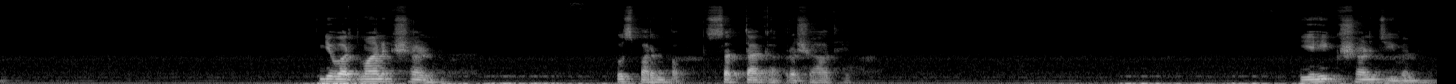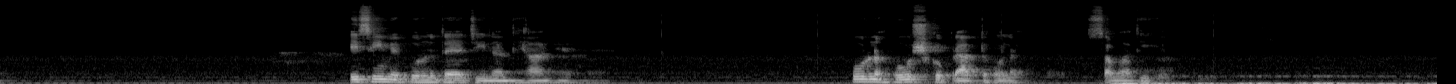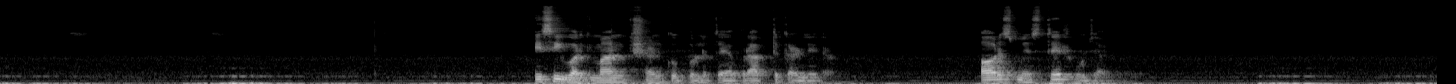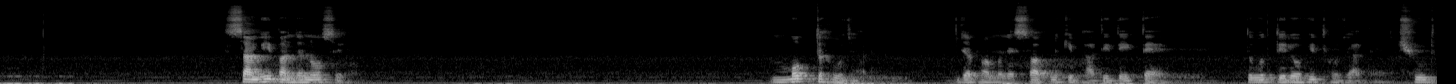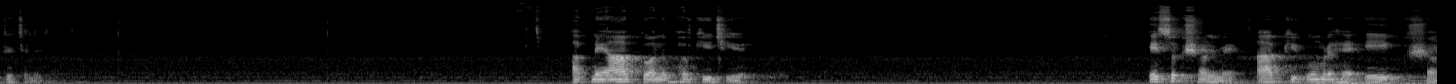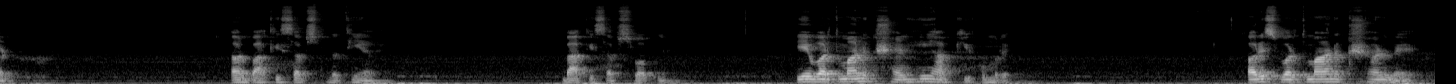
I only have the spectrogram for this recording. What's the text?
ये वर्तमान क्षण उस परम सत्ता का प्रसाद है। यही क्षण जीवन है। इसी में पूर्णतया जीना ध्यान है। पूर्ण होश को प्राप्त होना समाधि है। इसी वर्तमान क्षण को पूर्णतया प्राप्त कर लेना और इसमें स्थिर हो जाना। सभी बंधनों से मुक्त हो जाना जब हम उन्हें स्वप्न की भांति देखते हैं तो वो तिरोहित हो जाते हैं, छूटते चले जाते हैं। अपने आप को अनुभव कीजिए। इस क्षण में आपकी उम्र है एक क्षण। और बाकी सब स्मृतियाँ हैं। बाकी सब स्वप्न हैं। ये वर्तमान क्षण ही आपकी उम्र है। और इस वर्तमान क्षण में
